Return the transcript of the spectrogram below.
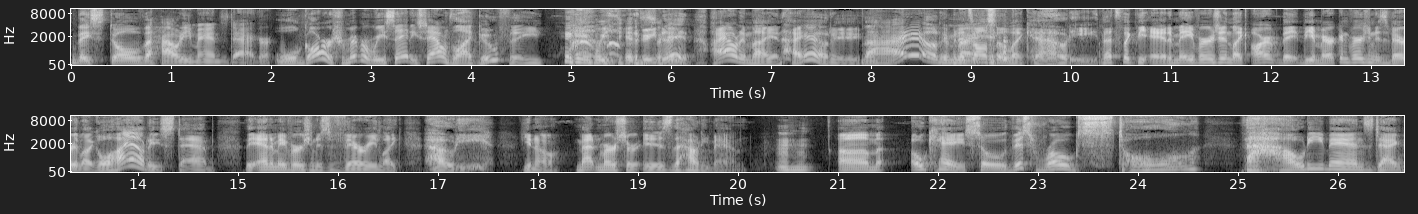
They stole the Howdy Man's dagger. Well, gosh, remember we said he sounds like Goofy. we did. we did. Howdy, man. Howdy. The Howdy Man. And it's also like howdy. That's like the anime version. Like our the, the American version is very like oh howdy stab. The anime version is very like howdy. You know, Matt Mercer is the howdy man. Mm-hmm. Um. Okay, so this rogue stole the howdy man's dagger.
